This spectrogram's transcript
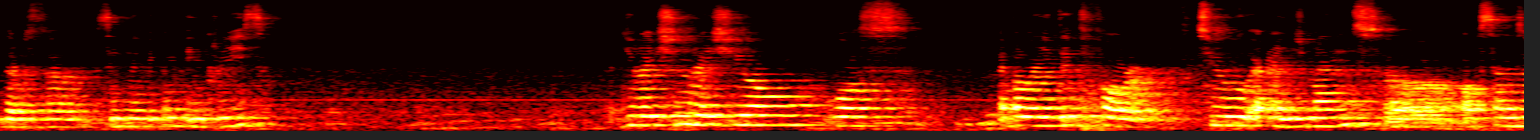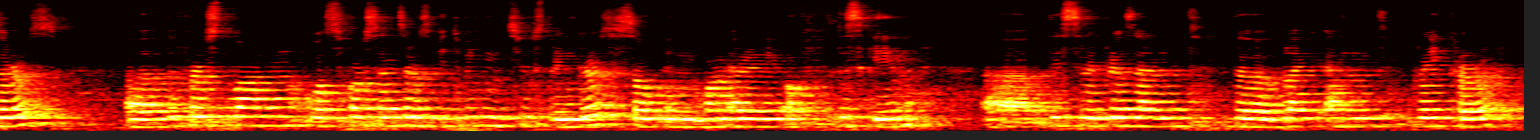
there's a significant increase. Duration ratio was evaluated for two arrangements uh, of sensors. Uh, the first one was for sensors between two stringers, so in one array of the skin. Uh, this represents the black and gray curve.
